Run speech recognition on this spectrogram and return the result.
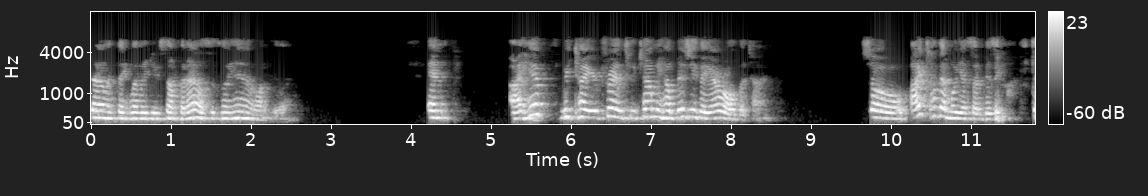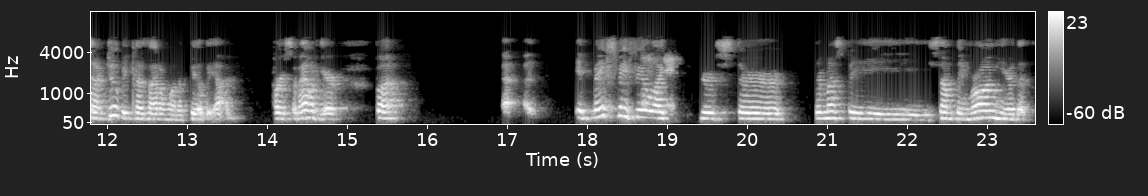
down and think, let me do something else, it's like, yeah, I don't want to do that. And I have retired friends who tell me how busy they are all the time. So I tell them, well, yes, I'm busy all the time too, because I don't want to feel the odd person out here. But uh, it makes me feel like there's there there must be something wrong here that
